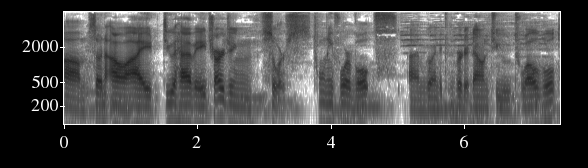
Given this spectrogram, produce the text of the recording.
Um, so now I do have a charging source, 24 volts. I'm going to convert it down to 12 volt.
